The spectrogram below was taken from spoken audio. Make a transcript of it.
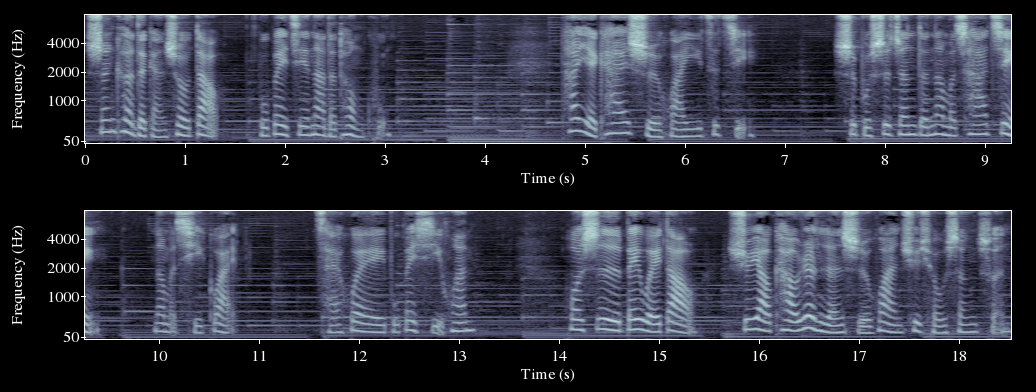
深刻的感受到不被接纳的痛苦。他也开始怀疑自己是不是真的那么差劲，那么奇怪，才会不被喜欢，或是卑微到。需要靠任人使唤去求生存。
